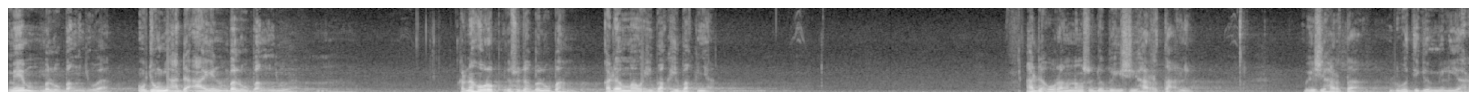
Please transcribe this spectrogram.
Mim berlubang juga Ujungnya ada ain berlubang juga. Karena huruf itu sudah berlubang Kadang mau hibak-hibaknya. Ada orang yang sudah berisi harta nih. Berisi harta 23 miliar.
